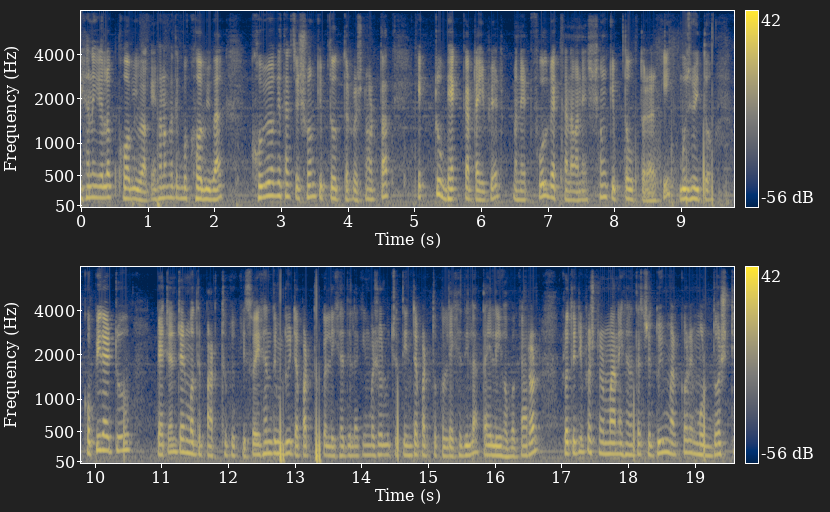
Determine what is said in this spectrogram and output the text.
এখানে গেল খ বিভাগ। এখন আমরা দেখব খ বিভাগ। খ বিভাগে থাকছে সংক্ষিপ্ত উত্তর প্রশ্ন, অর্থাৎ একটু ব্যাখ্যা টাইপের মানে ফুল ব্যাখ্যা না মানে সংক্ষিপ্ত উত্তর আর কি, বুঝই তো। কপিরাইট প্যাটেন্টের মধ্যে পার্থক্য কী? সো এখানে তুমি দুইটা পার্থক্য লিখে দিলা কিংবা সর্বোচ্চ তিনটা পার্থক্য লিখে দিলা, তাইলেই হবে। কারণ প্রতিটি প্রশ্নের মান এখানে থাকছে দুই মার্ক করে মোট দশটি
